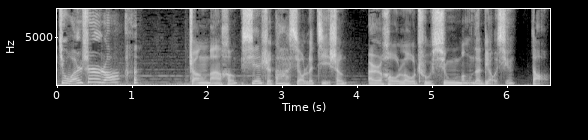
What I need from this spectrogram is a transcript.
就完事儿了？张蛮横先是大笑了几声，而后露出凶猛的表情，道：“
